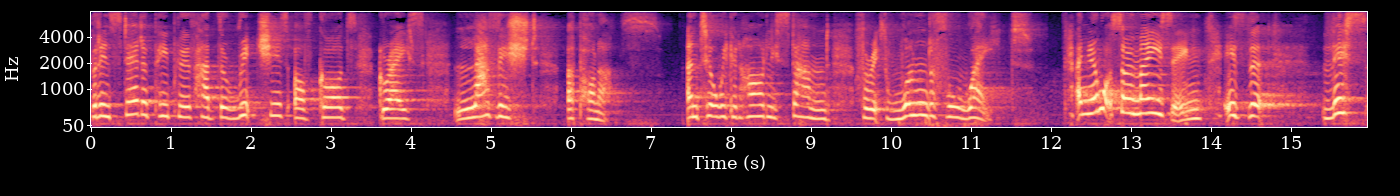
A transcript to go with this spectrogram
but instead of people who have had the riches of God's grace lavished upon us until we can hardly stand for its wonderful weight. And you know what's so amazing is that this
